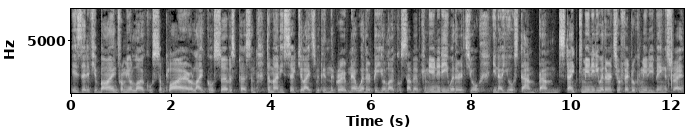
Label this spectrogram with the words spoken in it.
is that if you're buying from your local supplier or local service person, the money circulates within the group. Now, whether it be your local suburb community, whether it's your, you know, your um, um, state community, whether it's your federal community being Australia,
